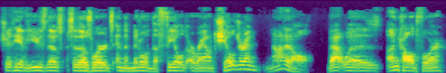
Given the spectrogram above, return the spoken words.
Should he have used those so those words in the middle of the field around children? Not at all. That was uncalled for.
